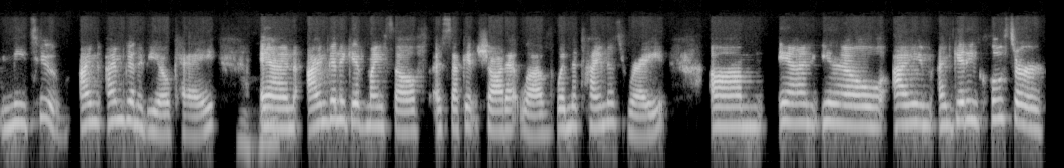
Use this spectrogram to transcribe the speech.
me too i'm i'm going to be okay mm-hmm. and i'm going to give myself a second shot at love when the time is right. Um, and you know i'm i'm getting closer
